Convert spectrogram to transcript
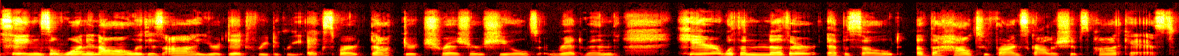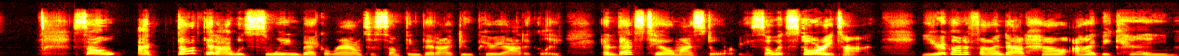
Greetings, one and all. It is I, your debt free degree expert, Dr. Treasure Shields Redmond, here with another episode of the How to Find Scholarships podcast. So, I thought that I would swing back around to something that I do periodically, and that's tell my story. So, it's story time. You're going to find out how I became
